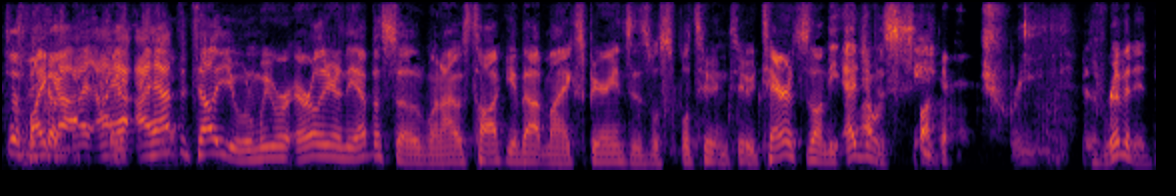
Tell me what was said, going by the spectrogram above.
Just Mike, because- I, I, I have to tell you, when we were earlier in the episode, when I was talking about my experiences with Splatoon 2, Terrence was on the edge I of his seat, intrigued. He was riveted.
